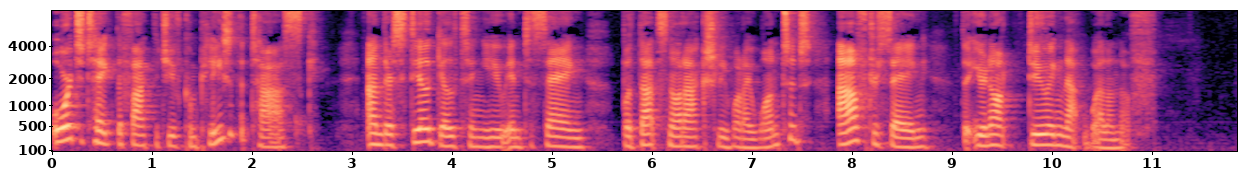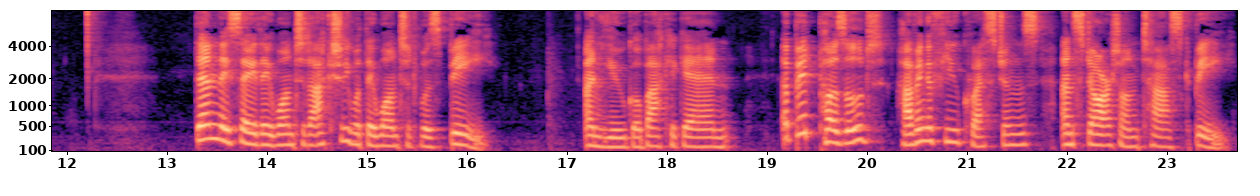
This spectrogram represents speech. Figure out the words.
or to take the fact that you've completed the task and they're still guilting you into saying, but that's not actually what I wanted, after saying that you're not doing that well enough. Then they say they wanted actually what they wanted was B. And you go back again, a bit puzzled, having a few questions, and start on task B.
